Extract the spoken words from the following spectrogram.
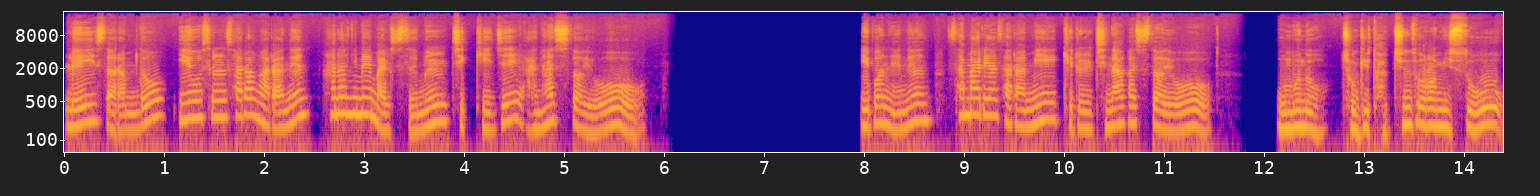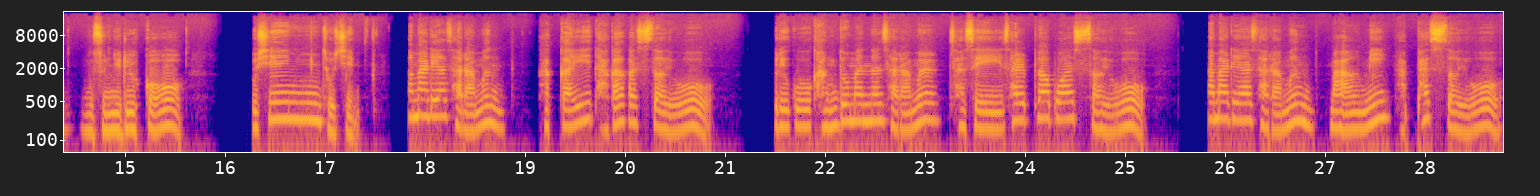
레이 사람도 이웃을 사랑하라는 하나님의 말씀을 지키지 않았어요. 이번에는 사마리아 사람이 길을 지나갔어요. 어머나, 저기 다친 사람이 있어. 무슨 일일까? 조심조심 사마리아 사람은 가까이 다가갔어요. 그리고 강도 만난 사람을 자세히 살펴보았어요. 사마리아 사람은 마음이 아팠어요.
